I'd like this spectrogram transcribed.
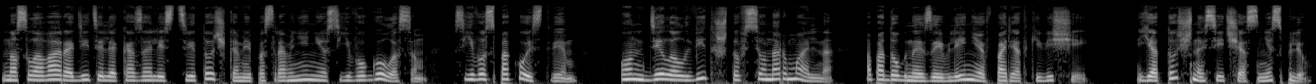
Но слова родителя казались цветочками по сравнению с его голосом, с его спокойствием. Он делал вид, что все нормально, а подобное заявление в порядке вещей. Я точно сейчас не сплю.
